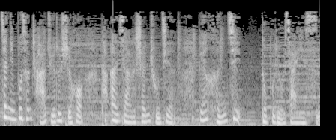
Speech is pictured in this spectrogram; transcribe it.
在你不曾察觉的时候，他按下了删除键，连痕迹都不留下一丝。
